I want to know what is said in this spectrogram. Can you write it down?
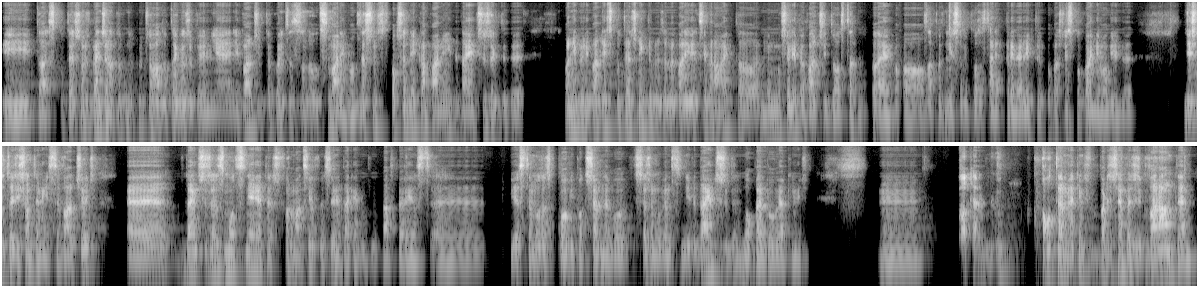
I ta skuteczność będzie na pewno kluczowa do tego, żeby nie, nie walczyć do końca sezonu o utrzymanie, bo w zeszłym, w poprzedniej kampanii wydaje mi się, że gdyby oni byli bardziej skuteczni, gdyby zdobywali więcej bramek, to nie musieliby walczyć do ostatnich kolejek o, zapewnienie sobie pozostania w Premier League, tylko właśnie spokojnie mogliby gdzieś o to dziesiąte miejsce walczyć wydaje mi się, że wzmocnienie też formacji ofensywnej, tak jak mówił Katper, jest, e, jest temu zespołowi potrzebne, bo szczerze mówiąc nie wydaje mi się, żeby Mopé był jakimś um, kotem. kotem, jakimś bardziej chciałem powiedzieć gwarantem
